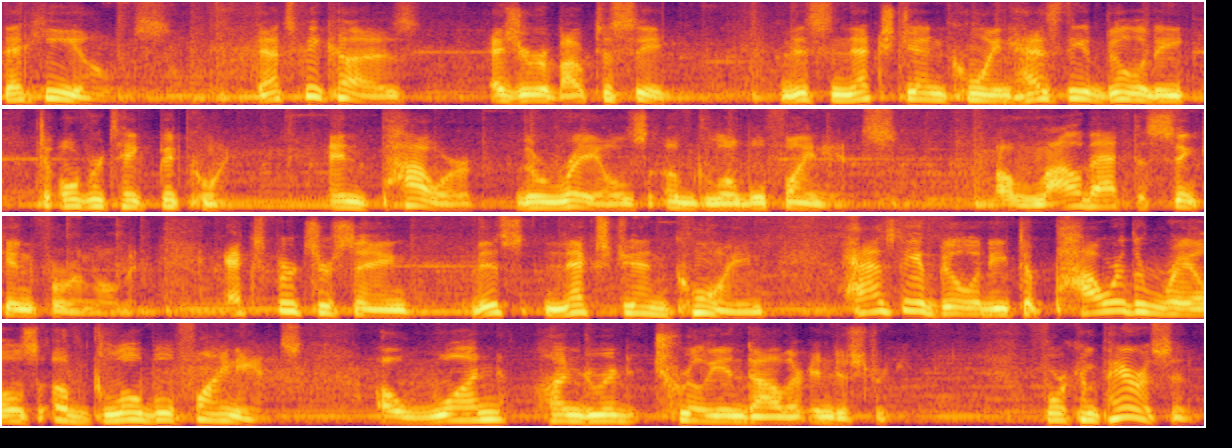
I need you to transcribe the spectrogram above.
that he owns. That's because, as you're about to see, this next gen coin has the ability to overtake Bitcoin and power the rails of global finance. Allow that to sink in for a moment. Experts are saying this next gen coin has the ability to power the rails of global finance, a $100 trillion industry. For comparison,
